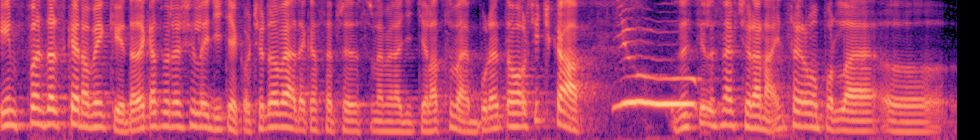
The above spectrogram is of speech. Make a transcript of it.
Influencerské novinky. Teďka jsme řešili dítě kočedové, teďka se přesuneme na dítě lacové. Bude to holčička. Zjistili jsme včera na Instagramu podle, uh,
